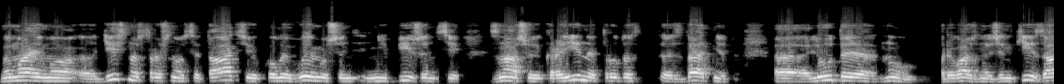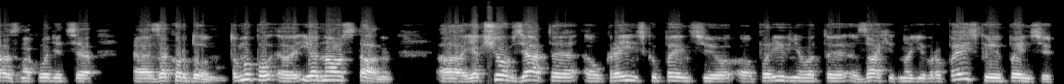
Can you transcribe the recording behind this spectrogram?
Ми маємо е, дійсно страшну ситуацію, коли вимушені біженці з нашої країни, трудоздатні е, люди, ну переважно жінки, зараз знаходяться е, за кордоном. Тому е, і наостанок. Е, Якщо взяти е, українську пенсію, е, порівнювати західноєвропейською пенсією,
